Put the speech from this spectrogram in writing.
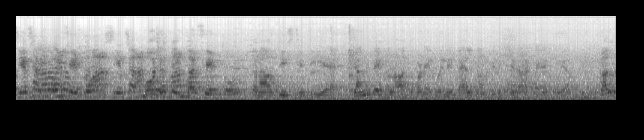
ਸੀਐਮ ਸਾਹਿਬ ਇੱਕ ਵਾਰ ਫਿਰ ਤੋਂ ਸੀਐਮ ਸਾਹਿਬ ਬਾਰਡਰ ਤੇ ਇੱਕ ਵਾਰ ਫਿਰ ਤੋਂ ਤਣਾਅ ਦੀ ਸਥਿਤੀ ਹੈ। ਜੰਗ ਦੇ ਹਾਲਾਤ ਬਣੇ ਹੋਏ ਨੇ ਪਹਿਲਗਾਮ ਦੇ ਵਿੱਚ ਜਿਹੜਾ ਅਟੈਕ ਹੋਇਆ। ਕੱਲ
